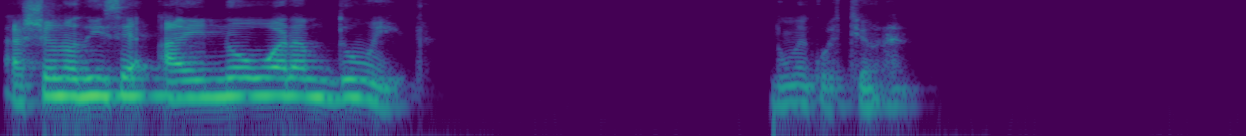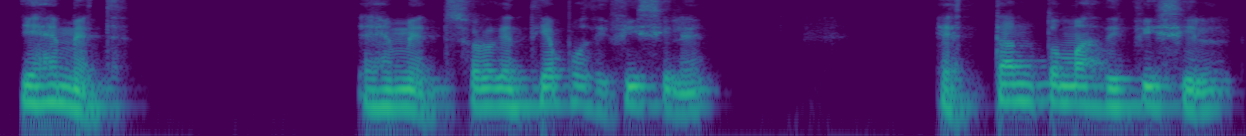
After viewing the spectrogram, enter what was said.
Ayer nos dice, I know what I'm doing. No me cuestionan. Y es Emet. Es Emet. Solo que en tiempos difíciles es tanto más difícil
